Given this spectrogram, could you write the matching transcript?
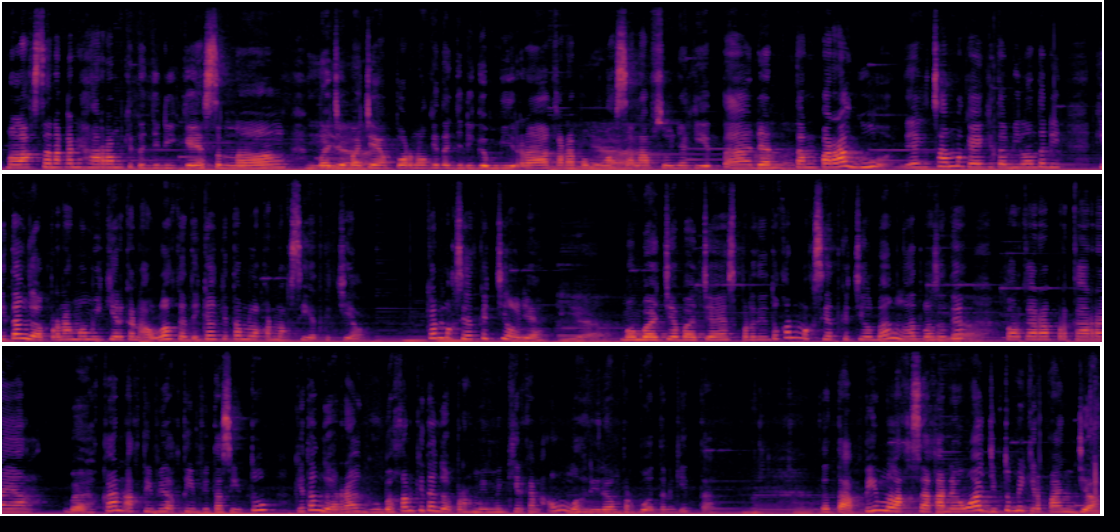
Melaksanakan haram kita jadi kayak seneng Iya. baca-baca yang porno kita jadi gembira karena Iya. pemuasan nafsunya kita dan tanpa ragu. Ya sama kayak kita bilang tadi kita nggak pernah memikirkan Allah ketika kita melakukan maksiat kecil. Kan Mm-mm. maksiat kecil ya. Iya. Membaca-baca yang seperti itu kan maksiat kecil banget. Maksudnya perkara-perkara yang bahkan aktivitas-aktivitas itu kita nggak ragu. Bahkan kita nggak pernah memikirkan Allah di dalam perbuatan kita. Betul. Tetapi melaksanakan yang wajib tuh mikir panjang.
